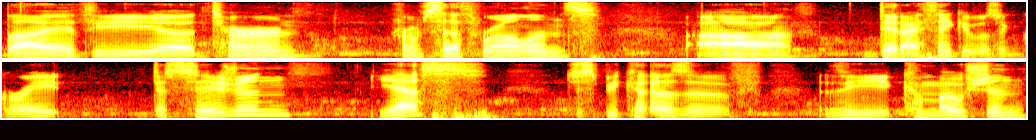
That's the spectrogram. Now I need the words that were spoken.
by the uh, turn from Seth Rollins. Uh, did I think it was a great decision? Yes, just because of the commotion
